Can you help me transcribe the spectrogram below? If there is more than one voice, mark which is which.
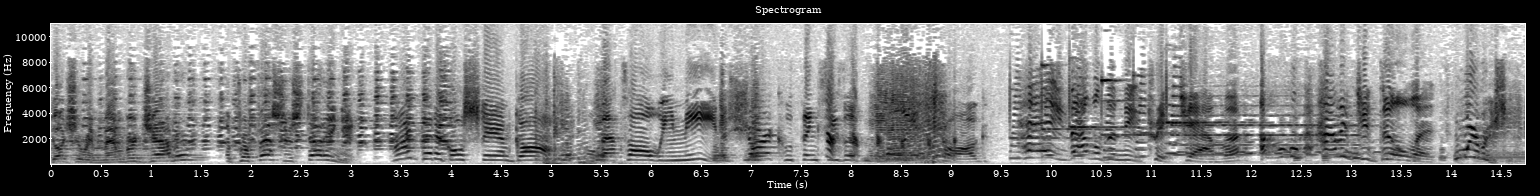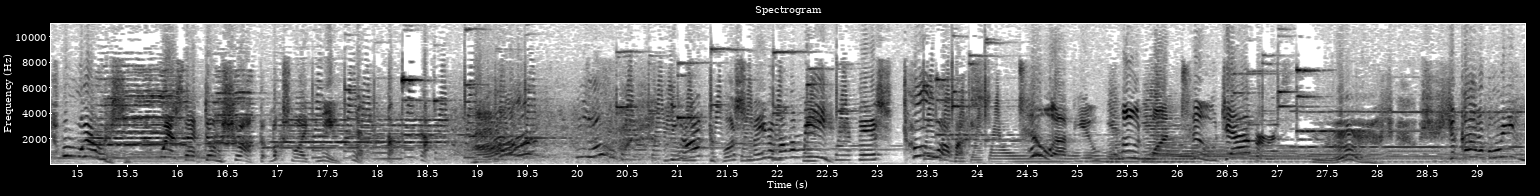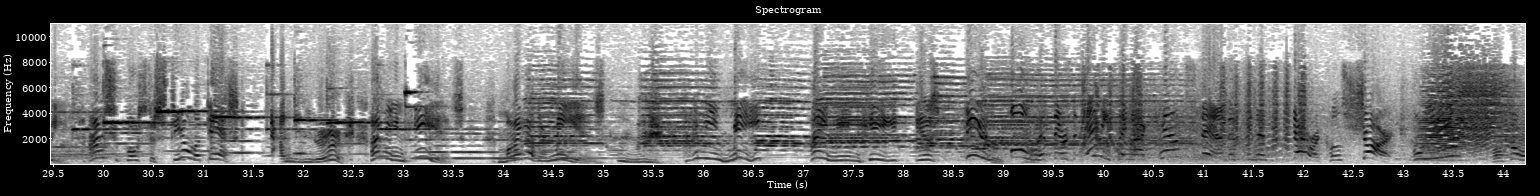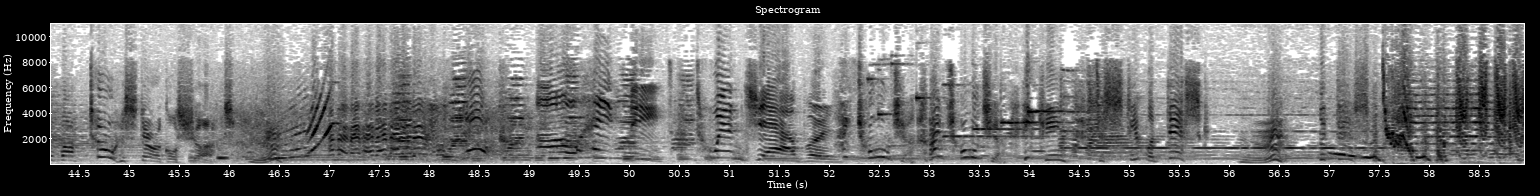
Speaker 1: Don't you remember, Jabber? The professor's studying it. I'd better go stand guard.
Speaker 2: Well, that's all we need. A shark who thinks he's a police dog.
Speaker 3: Hey, that was a neat trick, Jabber. Oh, how did you do it?
Speaker 1: Where is he? Where is he? Where's that dumb shark that looks like me? Huh? The octopus made another me. There's two of us.
Speaker 2: Two of you? Who'd want two jabbers?
Speaker 1: You gotta believe me. I'm supposed to steal the disc. I mean, he is. My other me is. Mm. I mean, me. I mean, he is huge.
Speaker 2: Oh, if there's anything I can't stand, it's an hysterical shark.
Speaker 1: Oh, yeah? Well, how about two hysterical sharks?
Speaker 3: Oh, hey, neat. Twin Jabbers.
Speaker 1: I told you. I told you. He came to steal a disc. Disc. ハハハハ!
